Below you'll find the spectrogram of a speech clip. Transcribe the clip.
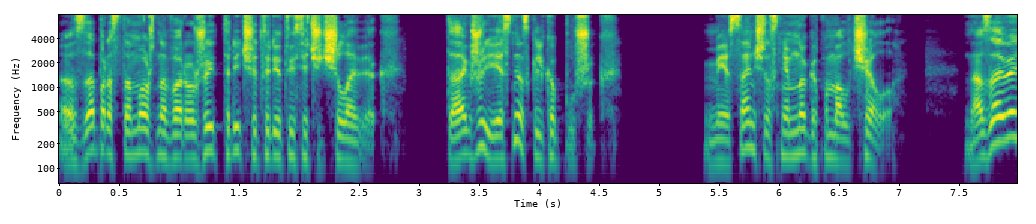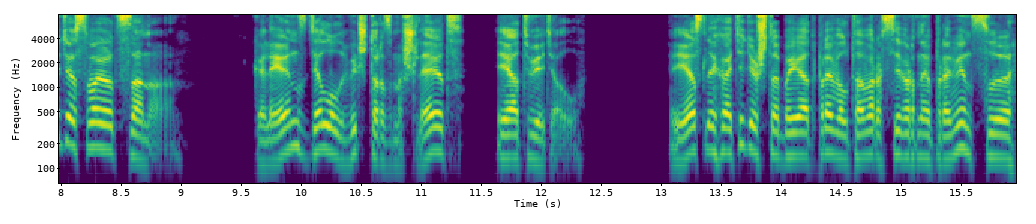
«Запросто можно вооружить 3-4 тысячи человек. Также есть несколько пушек». Ми Санчес немного помолчал. «Назовите свою цену». Клейн сделал вид, что размышляет, и ответил. «Если хотите, чтобы я отправил товар в северную провинцию,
